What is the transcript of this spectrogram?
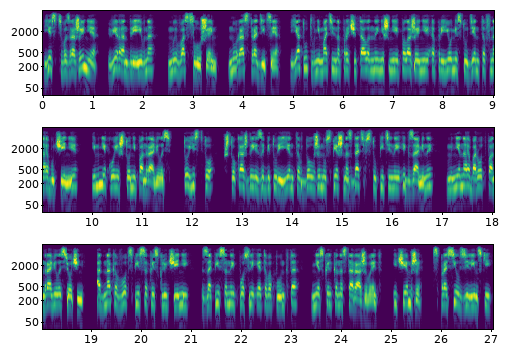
Есть возражения, Вера Андреевна, мы вас слушаем. Ну раз традиция, я тут внимательно прочитала нынешнее положение о приеме студентов на обучение, и мне кое-что не понравилось. То есть то, что каждый из абитуриентов должен успешно сдать вступительные экзамены, мне наоборот понравилось очень. Однако вот список исключений, записанный после этого пункта, несколько настораживает. «И чем же?» – спросил Зелинский,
